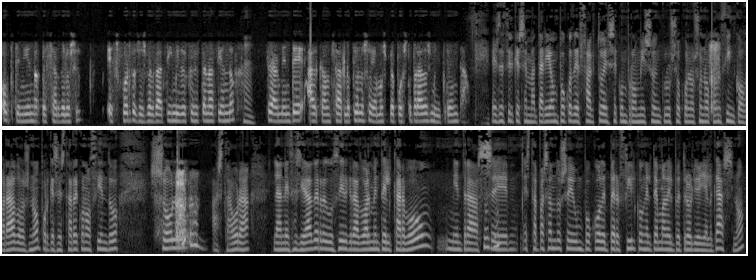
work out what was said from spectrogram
obteniendo, a pesar de los esfuerzos, es verdad, tímidos que se están haciendo, hmm. realmente alcanzar lo que nos habíamos propuesto para 2030. Es decir, que se mataría un poco de facto ese compromiso incluso con los 1,5 grados, ¿no? Porque se está reconociendo solo, hasta ahora, la necesidad de reducir gradualmente el carbón mientras eh, está pasándose un poco de perfil con el tema del petróleo y el gas, ¿no?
